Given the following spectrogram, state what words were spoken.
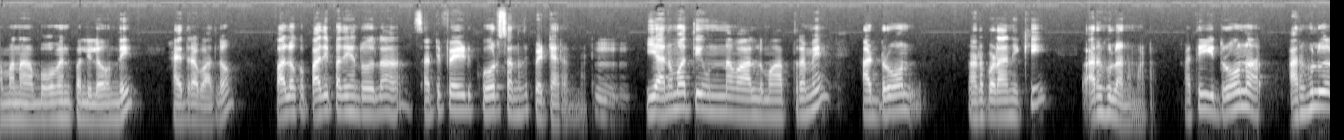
మన బోవెన్పల్లిలో ఉంది హైదరాబాద్లో. వాళ్ళు ఒక పది పదిహేను రోజుల సర్టిఫైడ్ కోర్స్ అన్నది పెట్టారనమాట. ఈ అనుమతి ఉన్న వాళ్ళు మాత్రమే ఆ డ్రోన్ నడపడానికి అర్హులు అనమాట అయితే ఈ డ్రోన్ అర్హులుగా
